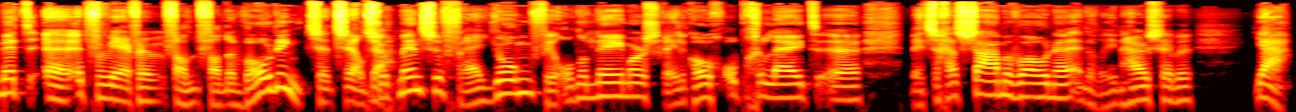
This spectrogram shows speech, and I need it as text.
met uh, het verwerven van, van een woning. Het zijn hetzelfde ja. soort mensen, vrij jong, veel ondernemers, redelijk hoog opgeleid. Uh, mensen gaan samenwonen en dat wil je een huis hebben. Ja,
